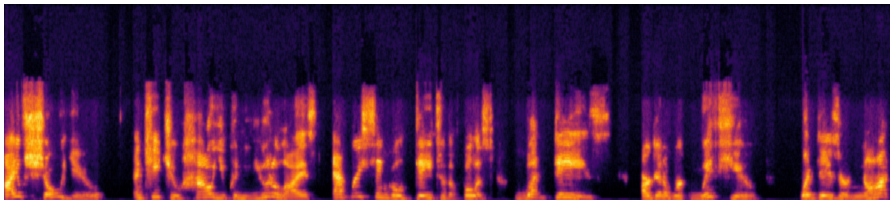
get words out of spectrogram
I'll show you and teach you how you can utilize every single day to the fullest. What days are going to work with you? What days are not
